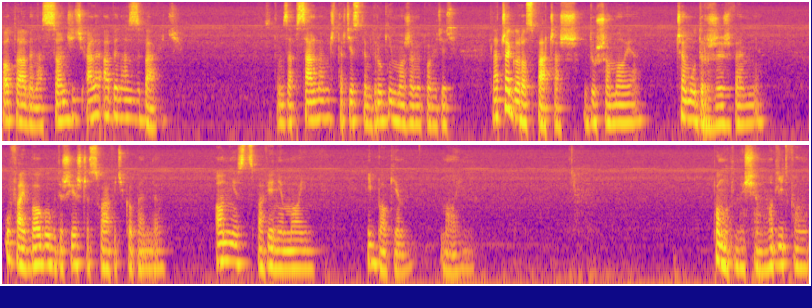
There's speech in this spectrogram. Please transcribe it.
po to, aby nas sądzić, ale aby nas zbawić. Zatem za Psalmem 42 możemy powiedzieć: Dlaczego rozpaczasz, duszo moja? Czemu drżysz we mnie? Ufaj Bogu, gdyż jeszcze sławić Go będę. On jest zbawieniem moim i Bogiem moim. Pomódlmy się modlitwą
